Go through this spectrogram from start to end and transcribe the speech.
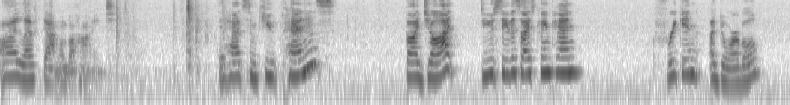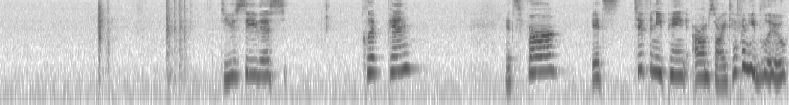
I left that one behind. They had some cute pens by Jot. Do you see this ice cream pen? Freaking adorable. Do you see this clip pen? It's fur. It's Tiffany pink, or I'm sorry, Tiffany blue.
